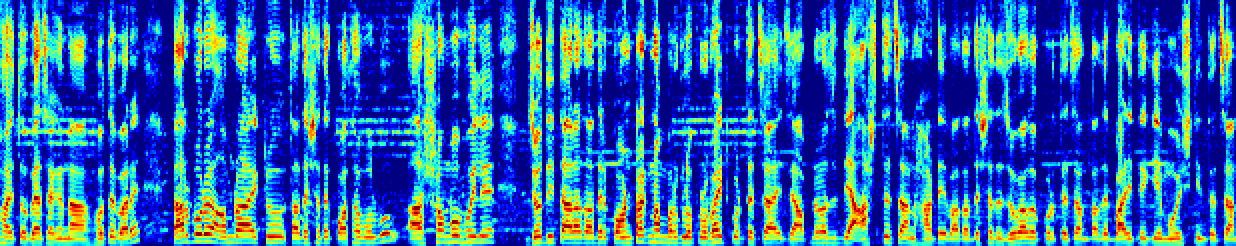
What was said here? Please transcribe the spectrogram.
হয়তো বেচাকেনা হতে পারে। তারপরে আমরা একটু তাদের সাথে কথা বলব। আর সম্ভব হইলে যদি তারা তাদের কন্ট্যাক্ট নাম্বারগুলো প্রোভাইড করতে চায় যে আপনারা যদি আসতে চান হাটে বা তাদের সাথে যোগাযোগ করতে চান তাদের বাড়িতে গিয়ে মহিষ কিনতে চান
